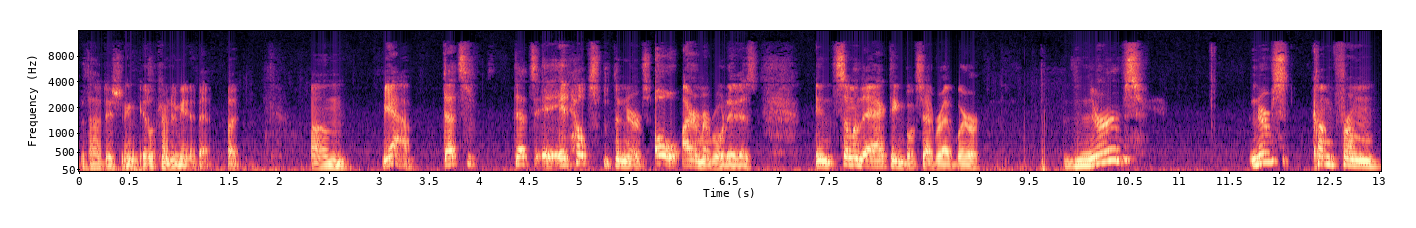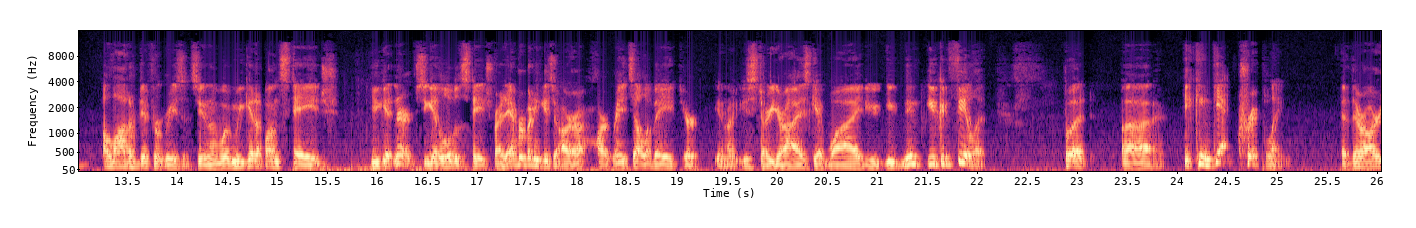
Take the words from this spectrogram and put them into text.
with auditioning. It'll come to me in a bit, but um, yeah, that's that's it helps with the nerves. Oh, I remember what it is in some of the acting books I've read where nerves nerves come from a lot of different reasons. You know, when we get up on stage, you get nerves. You get a little bit of stage fright. Everybody gets our heart rates elevate. Your you know you start your eyes get wide. You you you can feel it, but uh, it can get crippling there are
